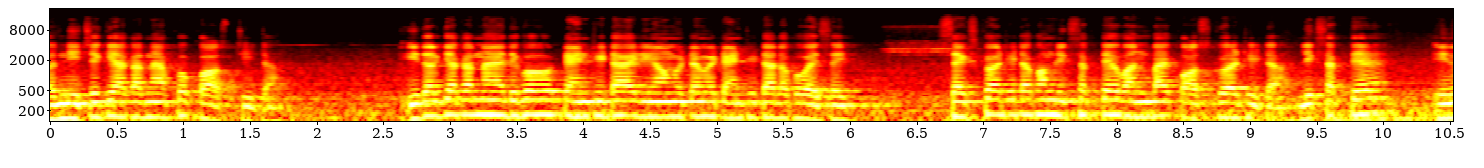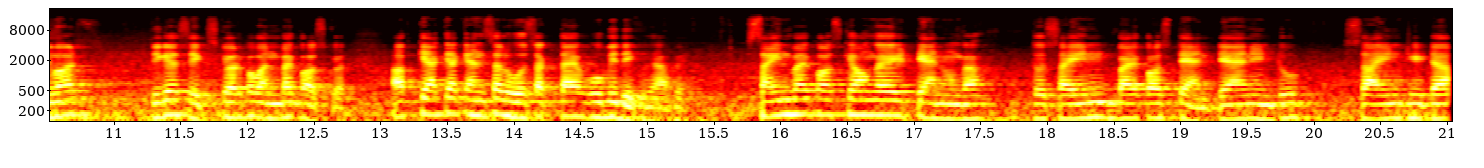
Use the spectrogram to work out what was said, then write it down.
और नीचे क्या करना है आपको? Cos theta. इधर क्या करना है? देखो, टेन थीटा है डिनोमीटर में टेन थीटा रखो वैसे ही। सेक्स स्क्वायर थीटा को हम लिख सकते हैं one by cos square theta. लिख सकते हैं इनवर्स ठीक है सेक्स स्क्वायर को वन बाय कॉस स्क्वायर अब क्या क्या कैंसिल हो सकता है, वो भी देखो यहाँ पे. साइन बाय कॉस क्या होगा? ये टेन होगा. तो sin by cos tan tan into sin theta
